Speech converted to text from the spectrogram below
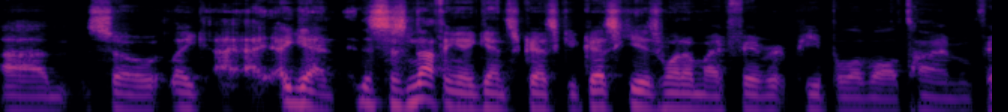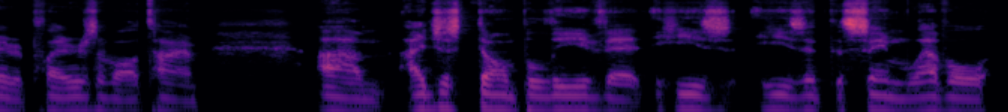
Um, so, like I, again, this is nothing against Gretzky. Gretzky is one of my favorite people of all time, favorite players of all time. Um, I just don't believe that he's he's at the same level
